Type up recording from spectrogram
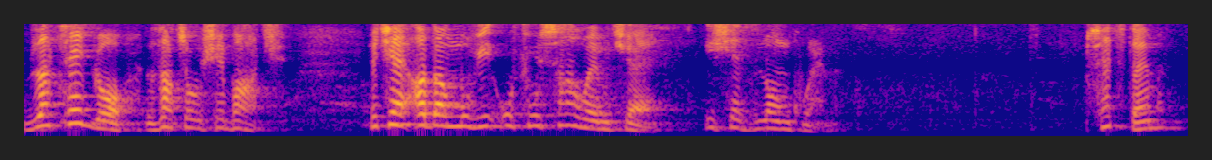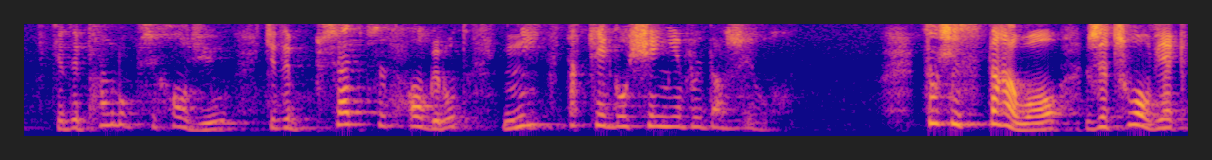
Dlaczego zaczął się bać? Wiecie, Adam mówi: Usłyszałem Cię i się zląkłem. Przedtem, kiedy Pan Bóg przychodził, kiedy przed przez ogród, nic takiego się nie wydarzyło. Co się stało, że człowiek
